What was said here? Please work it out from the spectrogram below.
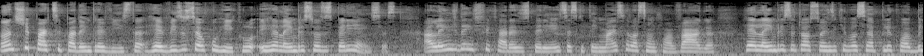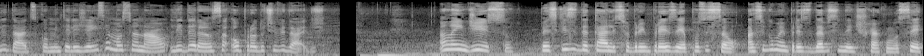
Antes de participar da entrevista, revise o seu currículo e relembre suas experiências. Além de identificar as experiências que têm mais relação com a vaga, relembre situações em que você aplicou habilidades como inteligência emocional, liderança ou produtividade. Além disso, pesquise detalhes sobre a empresa e a posição. Assim como a empresa deve se identificar com você,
